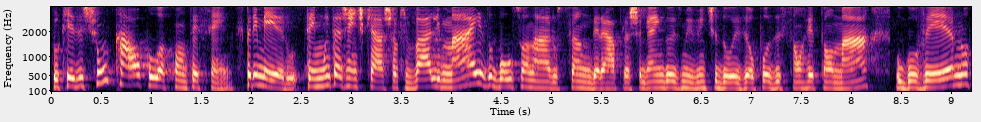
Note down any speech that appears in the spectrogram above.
porque existe um cálculo acontecendo. Primeiro, tem muita gente que acha que vale mais o Bolsonaro sangrar para chegar em 2022 e a oposição retomar o governo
